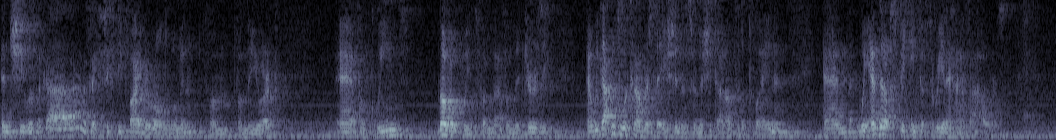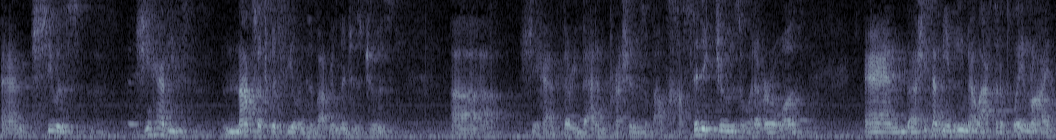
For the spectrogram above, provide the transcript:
and she was like, ah, I was like sixty-five year old woman from from New York, and eh, from Queens, not from Queens, from uh, from New Jersey and we got into a conversation as soon as she got onto the plane, and, and we ended up speaking for three and a half hours. And she was, she had these not such good feelings about religious Jews. Uh, she had very bad impressions about Hasidic Jews or whatever it was. And uh, she sent me an email after the plane ride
